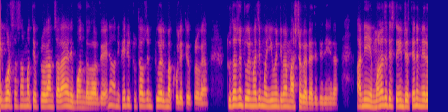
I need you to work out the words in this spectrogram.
एक वर्षसम्म त्यो प्रोग्राम चलायो अनि बन्द गरिदियो होइन। अनि फेरि टु थाउजन्ड टुवेल्भमा खोल्यो त्यो प्रोग्राम। टु थाउजन्ड टुवेल्भमा चाहिँ म युएनटीमा मास्टर गरिरहेको थिएँ त्यतिखेर। अनि मलाई चाहिँ त्यस्तो इन्ट्रेस्ट थिएन। मेरो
